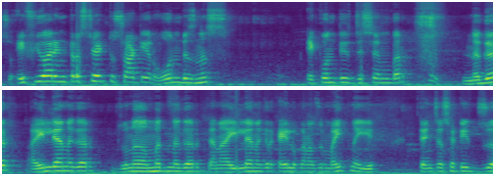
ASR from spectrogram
So if you are interested to start your own business एकोणतीस डिसेंबर नगर अहिल्यानगर जुनं अहमदनगर त्यांना अहिल्यानगर काही लोकांना अजून माहीत नाही आहे त्यांच्यासाठी जु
